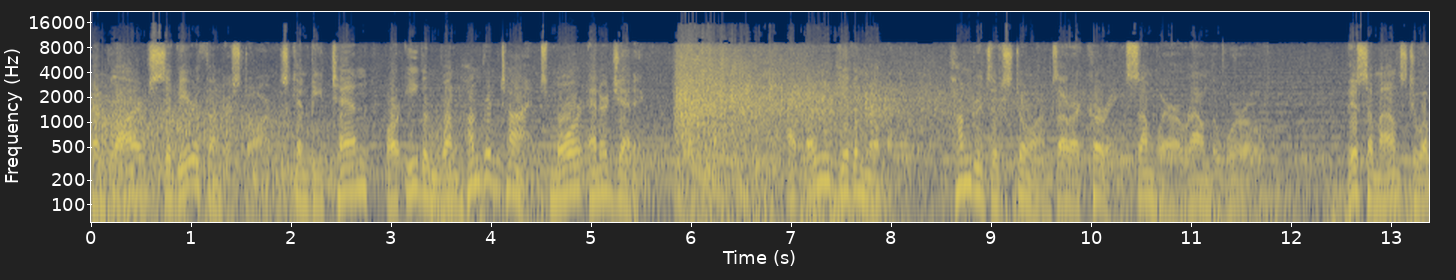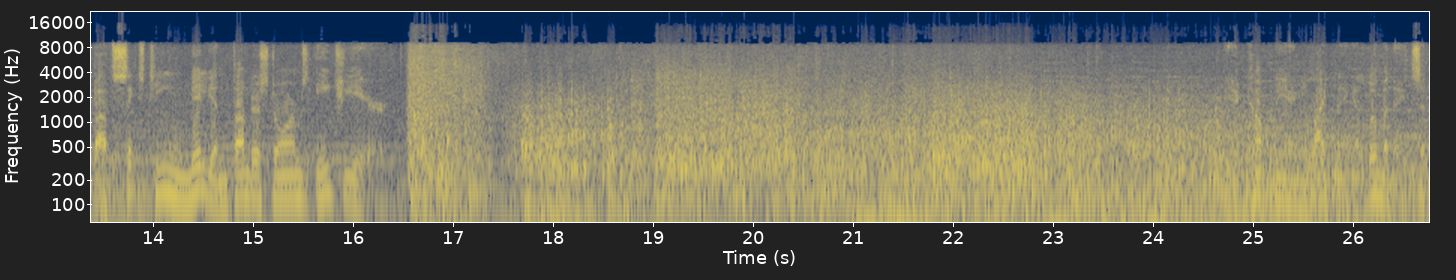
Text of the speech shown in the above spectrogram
And large, severe thunderstorms can be 10 or even 100 times more energetic. At any given moment, hundreds of storms are occurring somewhere around the world. This amounts to about 16 million thunderstorms each year. The accompanying lightning illuminates an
